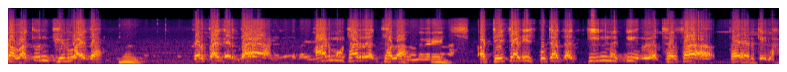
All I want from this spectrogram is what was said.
गावातून फिरवायचा. करता करता फार मोठा रथ झाला. अठ्ठेचाळीस फुटाचा तीन मजली रथ असा तयार केला.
